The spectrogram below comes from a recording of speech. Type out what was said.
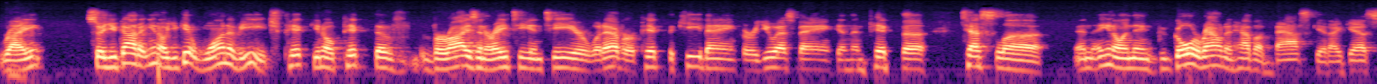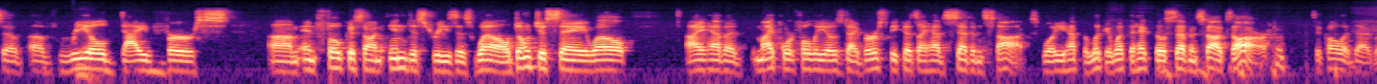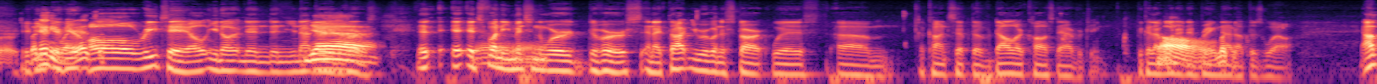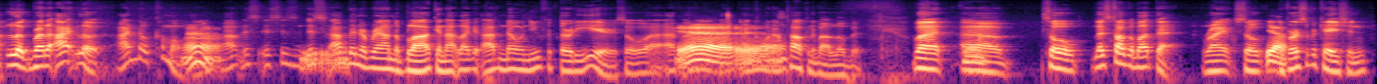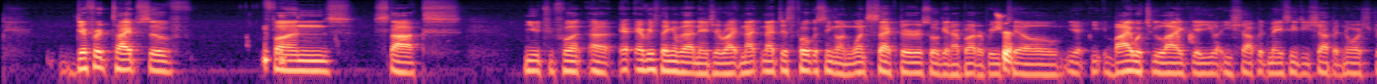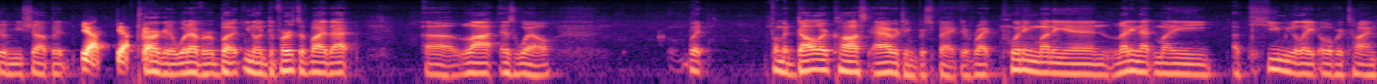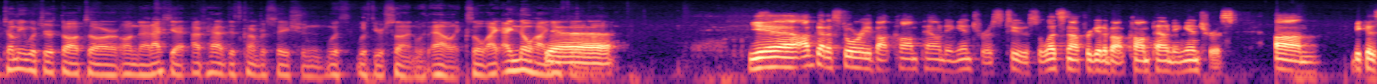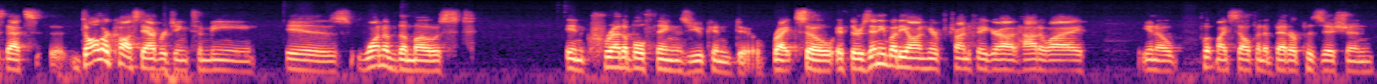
right? So you got to, you know, you get one of each. Pick, you know, pick the Verizon or AT and T or whatever. Pick the Key Bank or U.S. Bank, and then pick the Tesla, and you know, and then go around and have a basket, I guess, of of real diverse um, and focus on industries as well. Don't just say, well, I have a my portfolio is diverse because I have seven stocks. Well, you have to look at what the heck those seven stocks are. to call it diverse. If but anyway, if you're all a, retail, you know, then then you're not yeah. very diverse. It, it, it's yeah. funny you mentioned the word diverse, and I thought you were going to start with um, the concept of dollar cost averaging because I wanted oh, to bring that up as well. I'm, look, brother. I look. I know. Come on. Yeah. I, this, this is this. I've been around the block, and I like. It, I've known you for thirty years, so I, yeah, I, I know what I'm talking about a little bit. But uh, so let's talk about that, right? So yeah. diversification, different types of funds, stocks, mutual fund, uh, everything of that nature, right? Not not just focusing on one sector. So again, I brought up retail. Sure. Yeah, you buy what you like. Yeah, you you shop at Macy's, you shop at Nordstrom, you shop at yeah, yeah, Target yeah. or whatever. But you know, diversify that uh, lot as well. From a dollar cost averaging perspective, right? Putting money in, letting that money accumulate over time. Tell me what your thoughts are on that. Actually, I, have had this conversation with with your son, with Alex, so I, I know how yeah. you feel. Yeah, I've got a story about compounding interest too. So let's not forget about compounding interest, um, because that's dollar cost averaging to me is one of the most incredible things you can do. Right. So if there's anybody on here trying to figure out how do I, you know, put myself in a better position,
